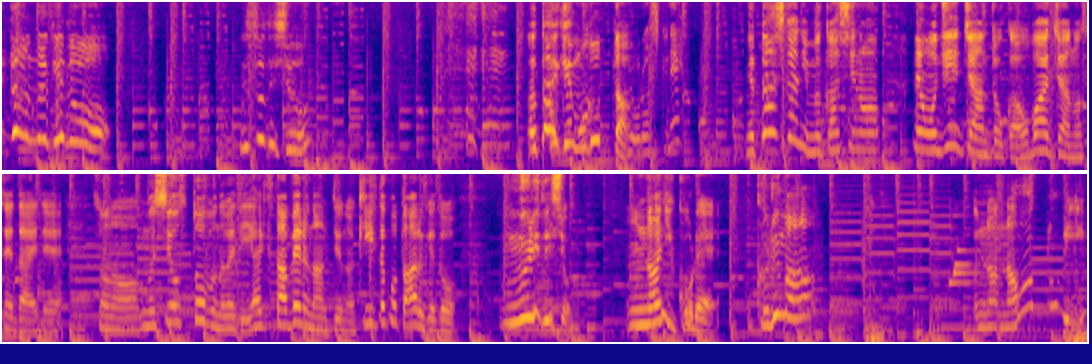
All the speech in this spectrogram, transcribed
べたんだけど。嘘でしょ？あ体験戻った。よろしくね。いや確かに昔のねおじいちゃんとかおばあちゃんの世代でその虫をストーブの上で焼いて食べるなんていうのは聞いたことあるけど無理でしょ。何これ？車？な縄跳び？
